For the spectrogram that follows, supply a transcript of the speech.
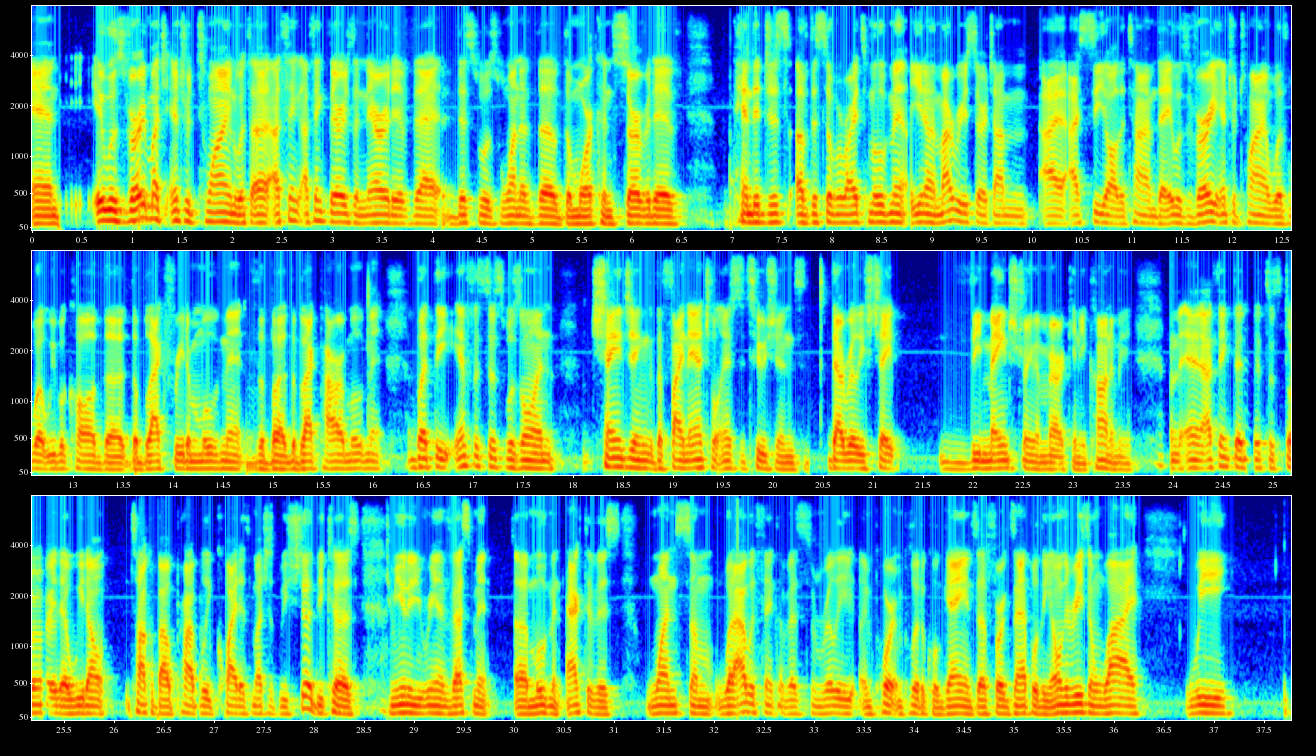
and it was very much intertwined with. I think I think there is a narrative that this was one of the the more conservative appendages of the civil rights movement. You know, in my research, I'm I, I, see all the time that it was very intertwined with what we would call the the Black freedom movement, the the Black Power movement. But the emphasis was on changing the financial institutions that really shaped the mainstream American economy. Um, and I think that it's a story that we don't talk about probably quite as much as we should because community reinvestment uh, movement activists won some, what I would think of as some really important political gains. Uh, for example, the only reason why we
